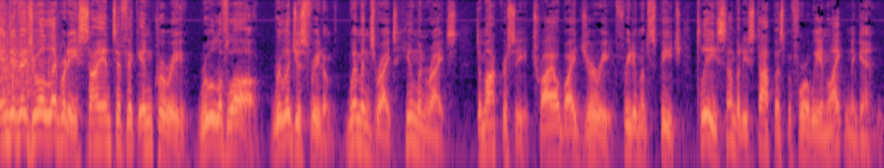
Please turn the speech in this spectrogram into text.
Individual liberty, scientific inquiry, rule of law, religious freedom, women's rights, human rights, democracy, trial by jury, freedom of speech. Please, somebody stop us before we enlighten again.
